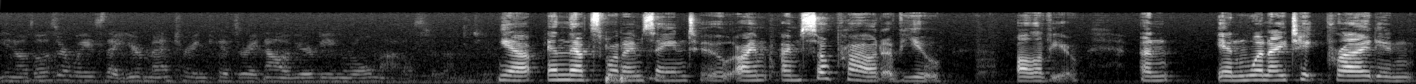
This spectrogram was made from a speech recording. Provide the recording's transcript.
You know, those are ways that you're mentoring kids right now. You're being role models for them too. Yeah, and that's what I'm saying too. I'm, I'm so proud of you, all of you. And, and when I take pride in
